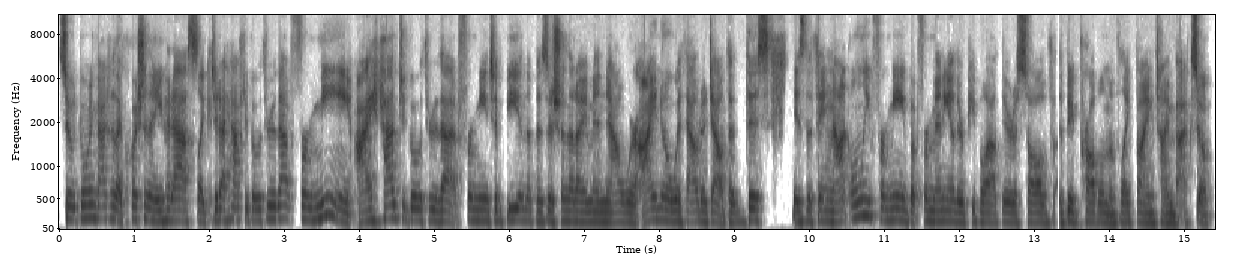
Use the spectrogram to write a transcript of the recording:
so going back to that question that you had asked, like, did I have to go through that? For me, I had to go through that for me to be in the position that I'm in now, where I know without a doubt that this is the thing, not only for me, but for many other people out there to solve the big problem of like buying time back. So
